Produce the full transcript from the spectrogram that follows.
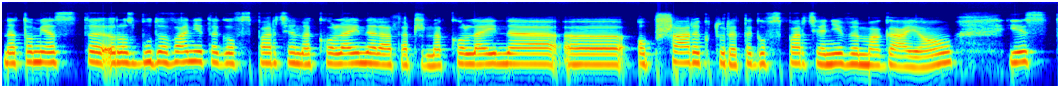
Natomiast rozbudowanie tego wsparcia na kolejne lata, czy na kolejne e, obszary, które tego wsparcia nie wymagają, jest,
